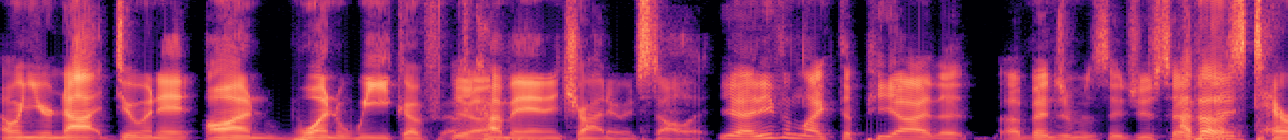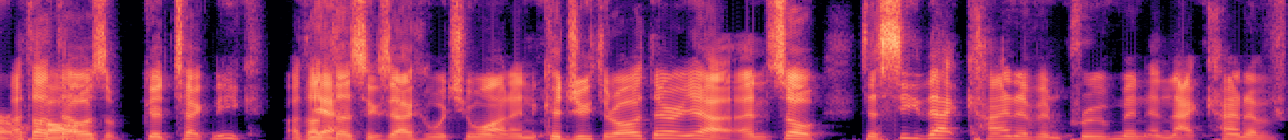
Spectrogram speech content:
and when you're not doing it on one week of, of Yeah. coming in and trying to install it. Yeah, and even like the PI that uh, Benjamin St-Juste said. I thought it was terrible I thought call. that was a good technique. I thought Yeah. that's exactly what you want. And could you throw it there? Yeah. And so to see that kind of improvement and that kind of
